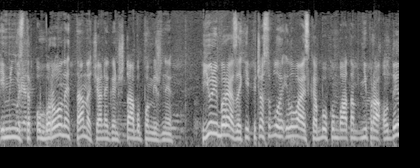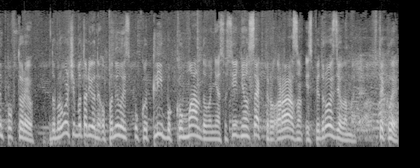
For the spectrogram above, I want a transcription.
і міністр оборони та начальник генштабу поміж них. Юрій Береза, який під час облоги Іловайська був комбатом Дніпра 1 повторив: добровольчі батальйони опинились у котлі, бо командування сусіднього сектору разом із підрозділами втекли.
